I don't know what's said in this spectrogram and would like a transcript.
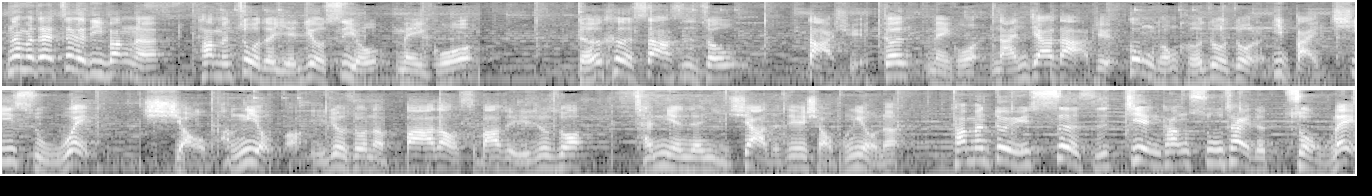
那么在这个地方呢，他们做的研究是由美国德克萨斯州大学跟美国南加大就共同合作做了一百七十五位小朋友啊，也就是说呢，八到十八岁，也就是说成年人以下的这些小朋友呢，他们对于摄食健康蔬菜的种类，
